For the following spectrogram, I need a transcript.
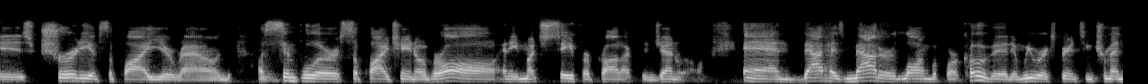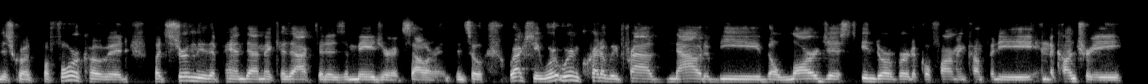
is surety of supply year round, a simpler supply chain overall, and a much safer product in general. And that has mattered long before COVID. And we were experiencing tremendous growth before COVID, but certainly the pandemic has acted as a major accelerant. And so we're actually we're, we're incredibly proud now to be the largest indoor vertical farming company in the country.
